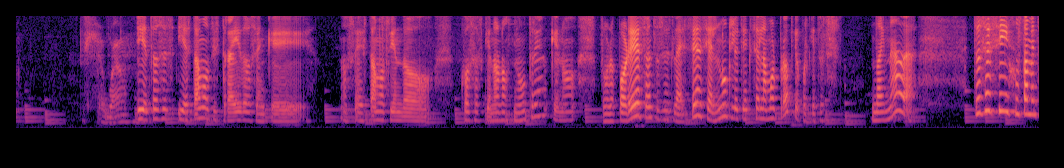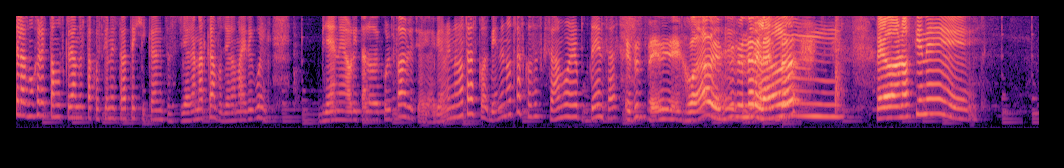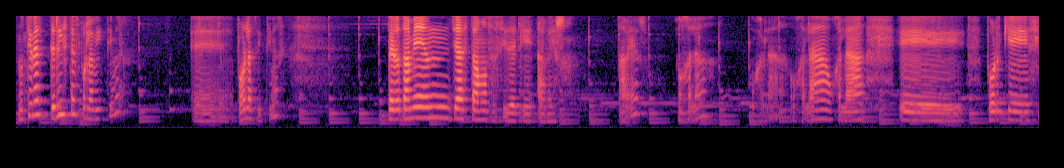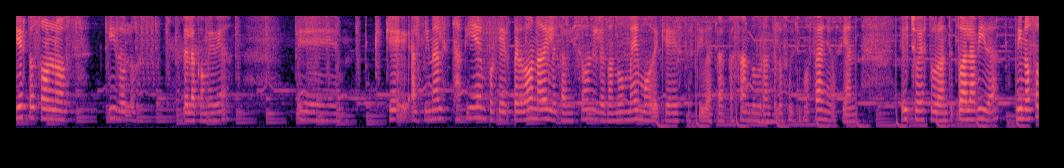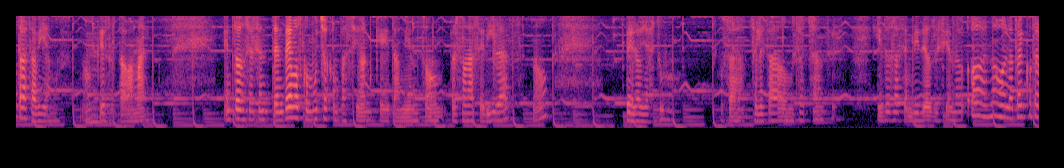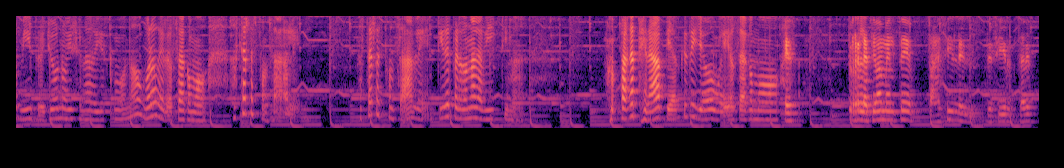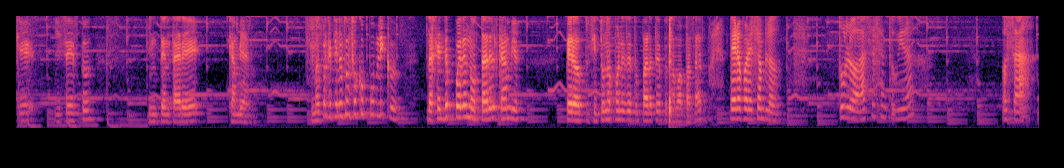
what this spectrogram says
Wow. Y entonces, y estamos distraídos en que, no sé, estamos viendo cosas que no nos nutren, que no... Por, por eso, entonces, la esencia, el núcleo tiene que ser el amor propio, porque entonces no hay nada. Entonces, sí, justamente las mujeres estamos creando esta cuestión estratégica, entonces llegan al campus, llega Mayre Wink, viene ahorita lo de culpables, y ahí vienen otras, cosas vienen otras cosas que se van a volver densas, Eso es, eh, wow, esto es un adelanto. Pero nos tiene. Nos tiene tristes por la víctima. eh, por las víctimas. Pero también ya estamos así de que, a ver, a ver, ojalá, ojalá, ojalá, ojalá. eh, porque si estos son los ídolos de la comedia, eh, que, que al final está bien, porque perdón, nadie les avisó ni les mandó un memo de que esto iba a estar pasando durante los últimos años y han hecho esto durante toda la vida, ni nosotras sabíamos ¿no? que eso estaba mal. Entonces entendemos con mucha compasión que también son personas heridas, ¿no? Pero ya estuvo. O sea, se les ha dado mucha chance. Y entonces hacen videos diciendo, oh, no, la traen contra mí, pero yo no hice nada. Y es como, no, brother, o sea, como, hazte responsable. Hazte responsable. Pide perdón a la víctima. Paga terapias, qué sé yo, güey. O sea, como... Es relativamente fácil el decir, ¿sabes qué? Hice esto, intentaré cambiar. Y más porque tienes un foco público. La gente puede notar el cambio. Pero si tú no pones de tu parte, pues no va a pasar. Pero, por ejemplo, ¿tú lo haces en tu vida? O sea,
